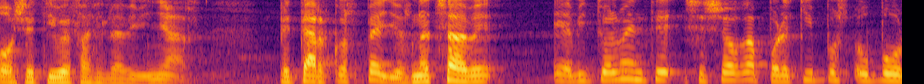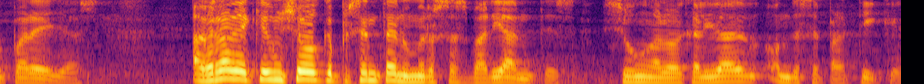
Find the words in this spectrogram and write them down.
O obxectivo é fácil de adiviñar. Petar cos pellos na chave e habitualmente se xoga por equipos ou por parellas, A verdade é que é un xogo que presenta numerosas variantes, según a localidade onde se practique.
